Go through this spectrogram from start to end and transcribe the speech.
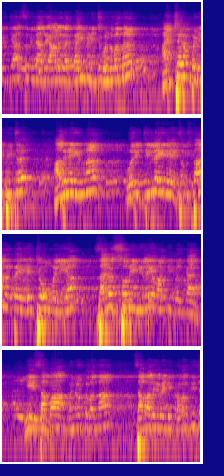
വ്യത്യാസമില്ലാതെ ആളുകളെ കൈപിടിച്ചു കൊണ്ടുവന്ന് അക്ഷരം പഠിപ്പിച്ച് അതിനെ ഇന്ന് ഒരു ജില്ലയിലെ സംസ്ഥാനത്തെ ഏറ്റവും വലിയ സരസ്വതി നിലയമാക്കി നിൽക്കാൻ ഈ സഭ മുന്നോട്ട് വന്ന സഭ അതിനുവേണ്ടി പ്രവർത്തിച്ച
